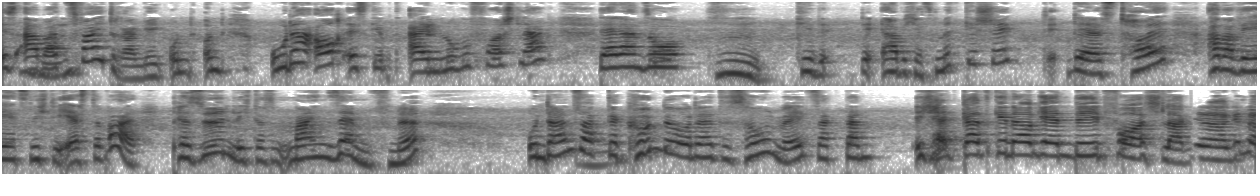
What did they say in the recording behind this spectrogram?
Ist aber mhm. zweitrangig. Und, und, oder auch, es gibt einen Logo-Vorschlag, der dann so, hm, okay, den habe ich jetzt mitgeschickt, der, der ist toll, aber wäre jetzt nicht die erste Wahl. Persönlich, das ist mein Senf, ne? Und dann sagt mhm. der Kunde oder das Soulmate, sagt dann, ich hätte ganz genau gern den Vorschlag. Ja, genau,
